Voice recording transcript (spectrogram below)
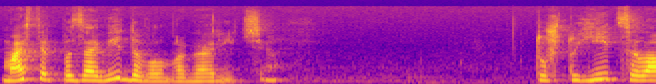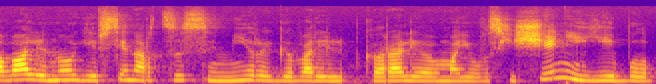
Мастер позавидовал Маргарите. То, что ей целовали ноги все нарциссы мира и говорили «королева мое восхищение», ей было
